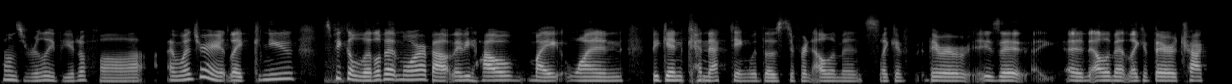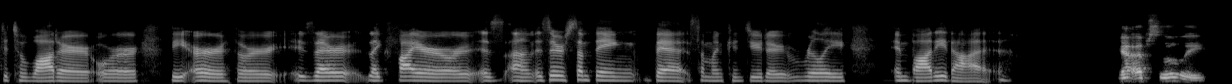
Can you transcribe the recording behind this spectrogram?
Sounds really beautiful. I'm wondering, like, can you speak a little bit more about maybe how might one begin connecting with those different elements? Like, if there is it an element, like if they're attracted to water or the earth, or is there like fire, or is um, is there something that someone can do to really embody that? Yeah, absolutely.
